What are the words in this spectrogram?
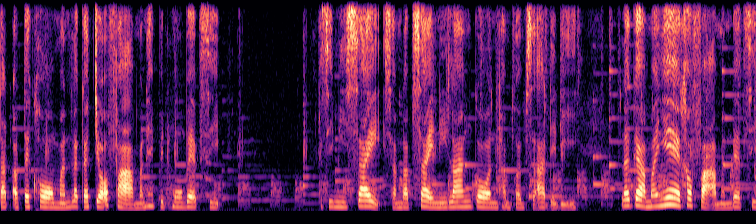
ตัดเอาแต่คอมันแล้วก็เจาะฝามันให้เป็นหูแบบสิกะสิมีไส้สำหรับไส้นี้ล้างก่อนทำความสะอาดดีๆ แล้วก็มาแย่เข้าฝามันแบบสิ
